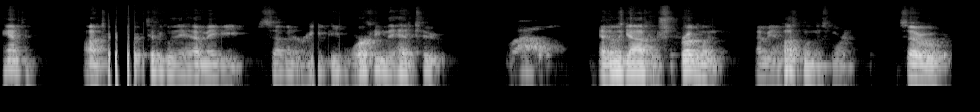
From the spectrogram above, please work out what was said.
in Hampton. Uh, typically, they have maybe seven or eight people working. They had two, Wow. and those guys were struggling. I mean, hustling this morning. So,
